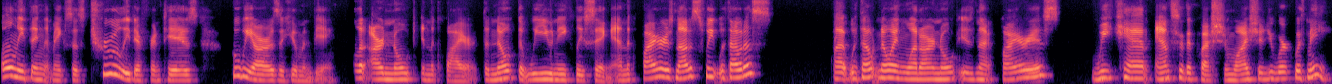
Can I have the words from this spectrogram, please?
only thing that makes us truly different is who we are as a human being. Our note in the choir, the note that we uniquely sing. And the choir is not a suite without us, but without knowing what our note in that choir is, we can't answer the question, why should you work with me?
